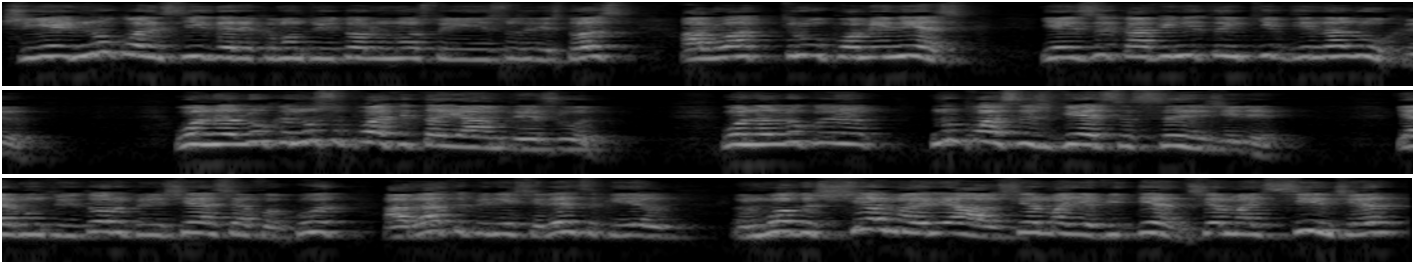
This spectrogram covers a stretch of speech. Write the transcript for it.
Și ei nu consideră că Mântuitorul nostru Iisus Hristos a luat trup omenesc. Ei zic că a venit în chip din nălucă. O nălucă nu se poate tăia împrejur. O nălucă nu poate să-și verse sângele. Iar Mântuitorul, prin ceea ce a făcut, arată prin excelență că El, în modul cel mai real, cel mai evident, cel mai sincer,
